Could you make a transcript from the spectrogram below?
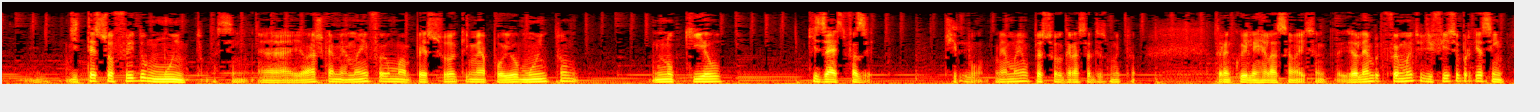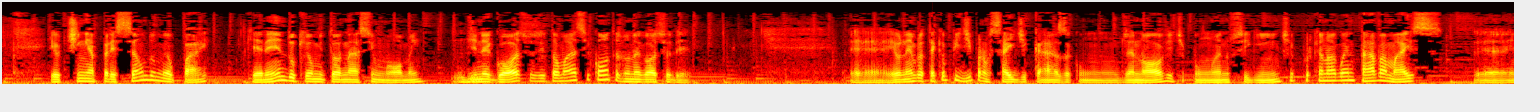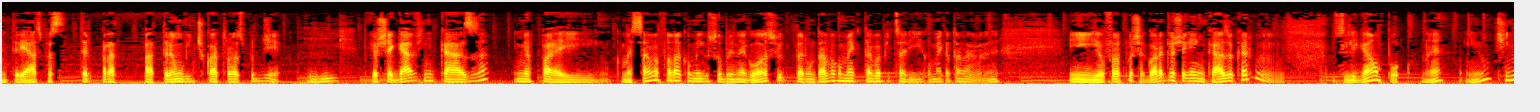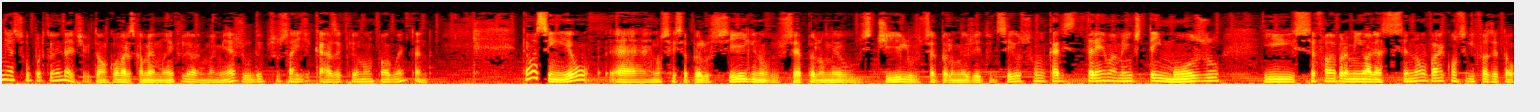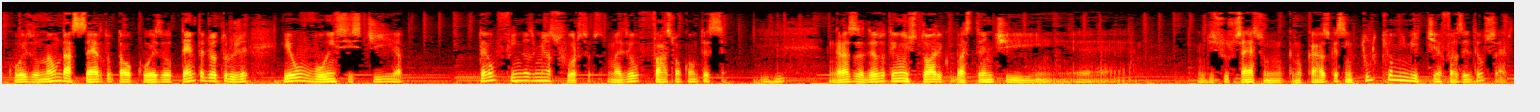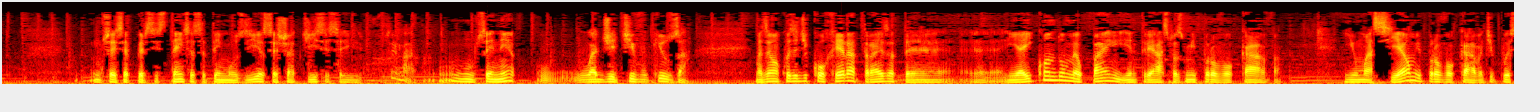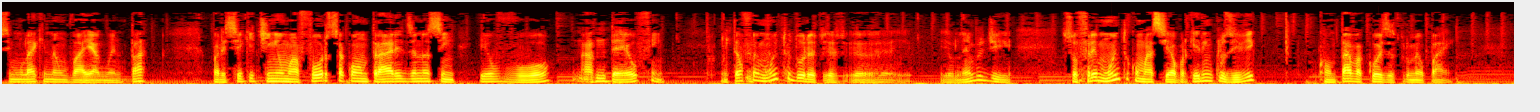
de ter sofrido muito. Assim, É, eu acho que a minha mãe foi uma pessoa que me apoiou muito no que eu quisesse fazer. Tipo, minha mãe é uma pessoa, graças a Deus, muito tranquila em relação a isso. Eu lembro que foi muito difícil porque, assim, eu tinha a pressão do meu pai, querendo que eu me tornasse um homem de negócios e tomasse conta do negócio dele. É, eu lembro até que eu pedi para sair de casa com 19, tipo um ano seguinte, porque eu não aguentava mais, é, entre aspas, ter pra, patrão 24 horas por dia. Porque eu chegava em casa e meu pai começava a falar comigo sobre negócio, perguntava como é que estava a pizzaria, como é que eu estava. E eu falei, poxa, agora que eu cheguei em casa eu quero desligar um pouco, né? E não tinha essa oportunidade. Então uma conversa com a minha mãe e falei, olha, mãe, me ajuda, eu preciso sair de casa porque eu não estou aguentando. Então, assim, eu é, não sei se é pelo signo, se é pelo meu estilo, se é pelo meu jeito de ser, eu sou um cara extremamente teimoso. E se você falar para mim, olha, você não vai conseguir fazer tal coisa, ou não dá certo tal coisa, ou tenta de outro jeito, eu vou insistir até o fim das minhas forças, mas eu faço acontecer. Graças a Deus eu tenho um histórico bastante é, de sucesso, no, no caso, que assim, tudo que eu me meti a fazer deu certo não sei se é persistência, se é teimosia, se é chatice, se é, sei lá, não sei nem o, o adjetivo que usar. Mas é uma coisa de correr atrás até. é, e aí quando meu pai, entre aspas, me provocava e o Maciel me provocava, tipo, esse moleque não vai aguentar, parecia que tinha uma força contrária dizendo assim, eu vou até o fim. Então foi muito duro. Eu, eu- eu lembro de sofrer muito com o Maciel, porque ele inclusive contava coisas pro meu pai.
